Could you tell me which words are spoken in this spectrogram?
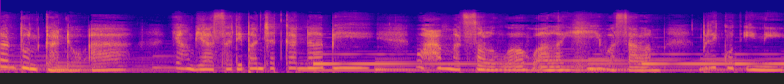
Lantunkan doa yang biasa dipanjatkan Nabi Muhammad Sallallahu Alaihi Wasallam berikut ini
